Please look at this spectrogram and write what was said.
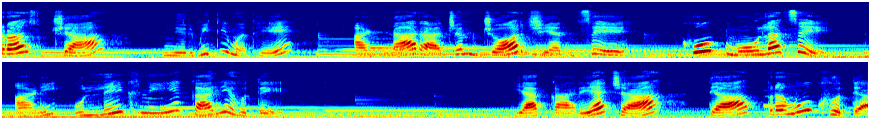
ट्रस्टच्या निर्मितीमध्ये अण्णा राजम जॉर्ज यांचे खूप मोलाचे आणि उल्लेखनीय कार्य होते. या कार्याच्या त्या प्रमुख होत्या.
